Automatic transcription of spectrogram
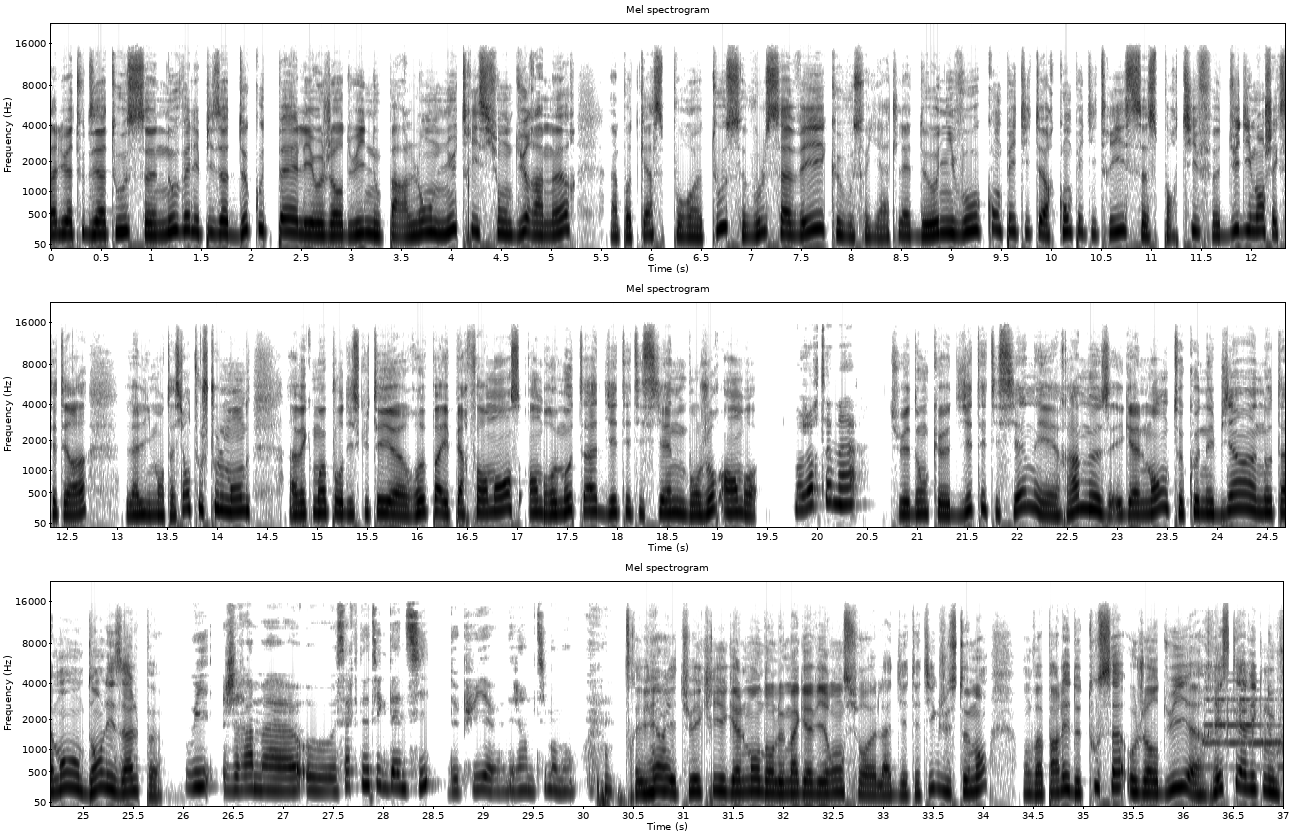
Salut à toutes et à tous, nouvel épisode de Coup de pelle et aujourd'hui nous parlons nutrition du rameur, un podcast pour euh, tous, vous le savez, que vous soyez athlète de haut niveau, compétiteur, compétitrice, sportif du dimanche, etc. L'alimentation touche tout le monde. Avec moi pour discuter euh, repas et performance, Ambre Mota, diététicienne. Bonjour Ambre. Bonjour Thomas. Tu es donc euh, diététicienne et rameuse également, on te connaît bien notamment dans les Alpes. Oui, je rame euh, au Cercle Nautique d'Annecy depuis euh, déjà un petit moment. Très bien, et tu écris également dans le Magaviron sur euh, la diététique justement. On va parler de tout ça aujourd'hui, restez avec nous.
